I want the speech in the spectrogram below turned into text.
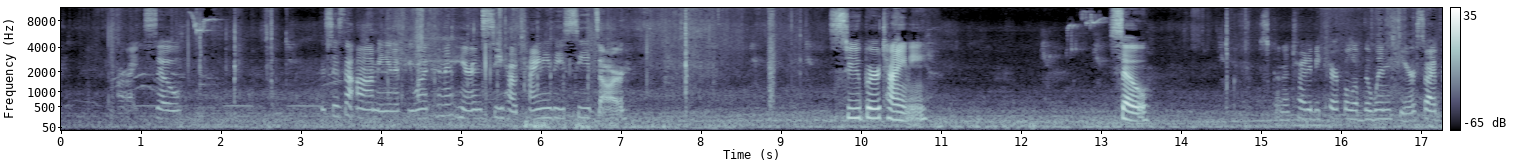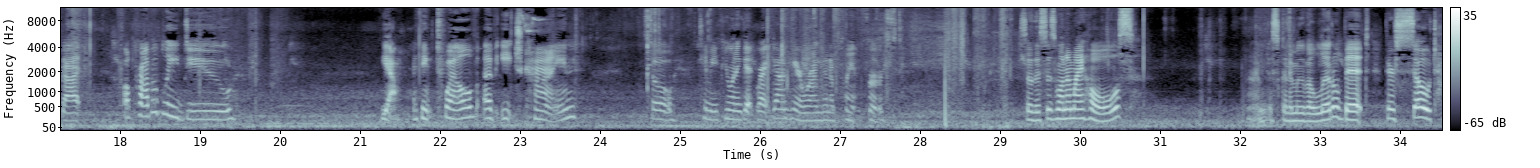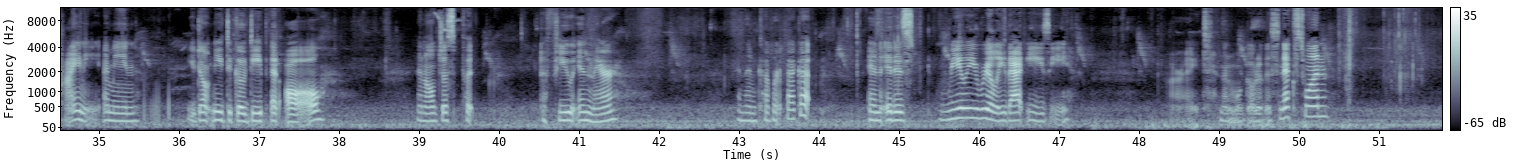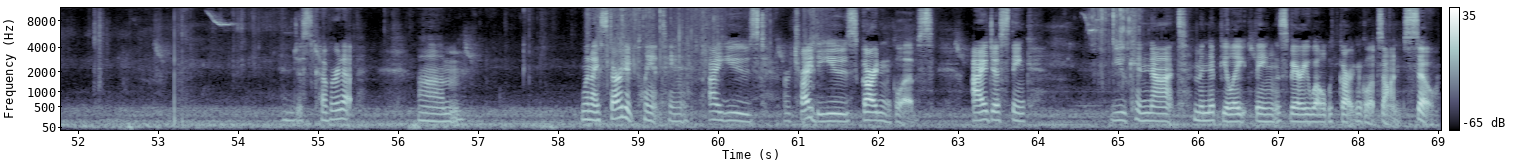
All right, so this is the Ammi, and if you want to come in here and see how tiny these seeds are, super tiny. So, just gonna try to be careful of the wind here. So I've got, I'll probably do, yeah, I think 12 of each kind. So Timmy, if you wanna get right down here where I'm gonna plant first. So this is one of my holes. I'm just gonna move a little bit. They're so tiny. I mean, you don't need to go deep at all. And I'll just put a few in there and then cover it back up. And it is really, really that easy. All right, and then we'll go to this next one. And just cover it up. Um, when I started planting, I used or tried to use garden gloves. I just think you cannot manipulate things very well with garden gloves on. So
